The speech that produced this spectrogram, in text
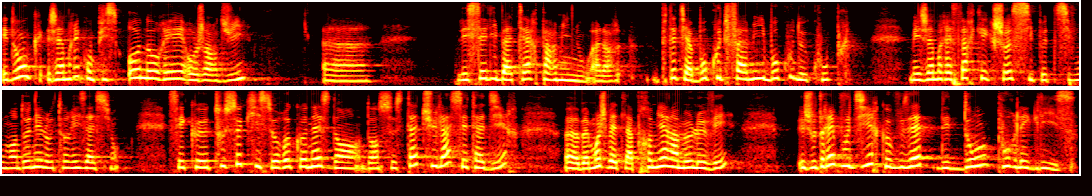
Et donc, j'aimerais qu'on puisse honorer aujourd'hui euh, les célibataires parmi nous. Alors, peut-être il y a beaucoup de familles, beaucoup de couples, mais j'aimerais faire quelque chose, si, vous m'en donnez l'autorisation. C'est que tous ceux qui se reconnaissent dans, ce statut-là, c'est-à-dire, euh, ben moi je vais être la première à me lever, je voudrais vous dire que vous êtes des dons pour l'Église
